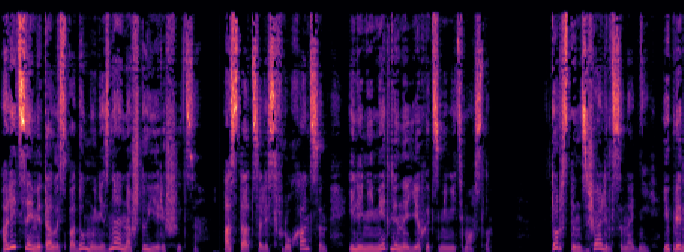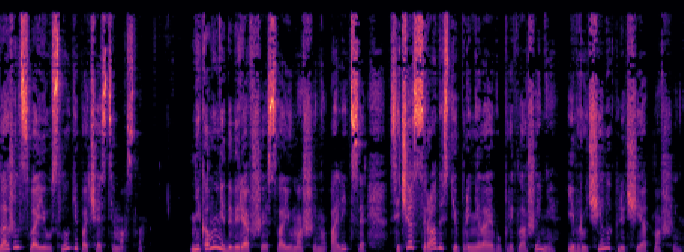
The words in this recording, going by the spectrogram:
Алиция металась по дому, не зная, на что ей решиться. Остаться ли с фру Хансен или немедленно ехать сменить масло. Торстен сжалился над ней и предложил свои услуги по части масла. Никому не доверявшая свою машину Алиция сейчас с радостью приняла его предложение и вручила ключи от машины.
